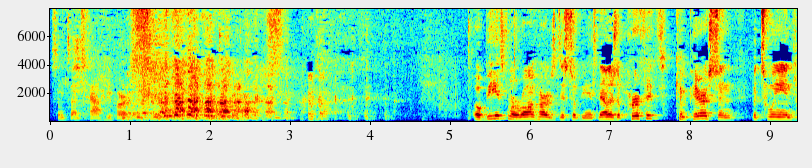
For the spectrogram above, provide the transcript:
sometimes happy heart. Obedience from a wrong heart is disobedience. Now, there's a perfect comparison between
